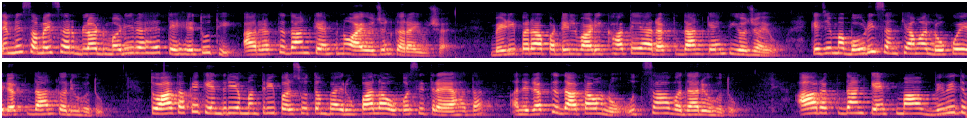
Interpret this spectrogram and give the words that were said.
તેમને સમયસર બ્લડ મળી રહે તે હેતુથી આ રક્તદાન કેમ્પનું આયોજન કરાયું છે. બેડીપરા પટેલવાડી ખાતે આ રક્તદાન કેમ્પ યોજાયો, કે જેમાં બહોળી સંખ્યામાં લોકોએ રક્તદાન કર્યું હતું. તો આ તકે કેન્દ્રીય મંત્રી પરસોત્તમભાઈ રૂપાલા ઉપસ્થિત રહ્યા હતા અને રક્તદાતાઓનો ઉત્સાહ વધાર્યો હતો. આ રક્તદાન કેમ્પમાં વિવિધ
